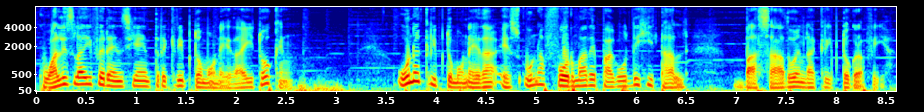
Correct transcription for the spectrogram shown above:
¿cuál es la diferencia entre criptomoneda y token? Una criptomoneda es una forma de pago digital basado en la criptografía.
